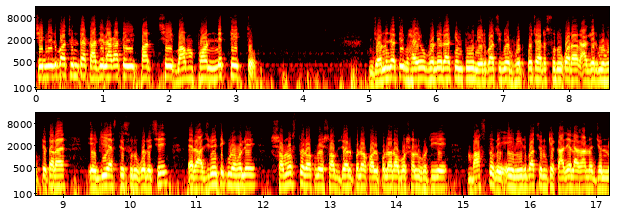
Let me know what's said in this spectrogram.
সেই নির্বাচনটা কাজে লাগাতেই পারছে বামফ্রন্ট নেতৃত্ব। জনজাতি ভাই ও বোনেরা কিন্তু নির্বাচনী ভোট প্রচার শুরু করার আগের মুহূর্তে তারা এগিয়ে আসতে শুরু করেছে। রাজনৈতিক মহলে সমস্ত রকমের সব জল্পনা, কল্পনার অবসান ঘটিয়ে বাস্তবে এই নির্বাচনকে কাজে লাগানোর জন্য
